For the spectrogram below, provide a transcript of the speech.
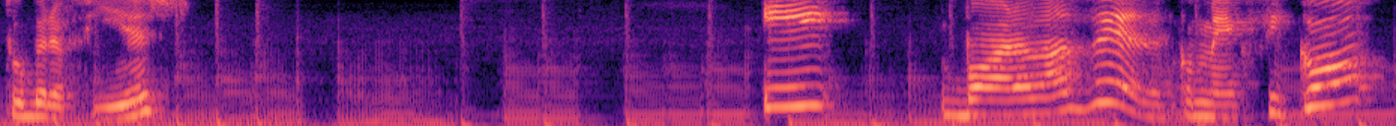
fotografias. E bora lá ver como é que ficou.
